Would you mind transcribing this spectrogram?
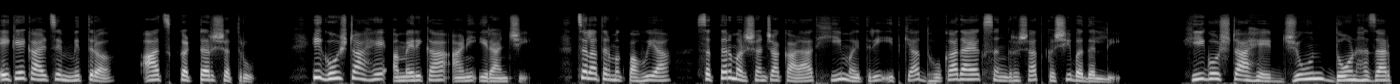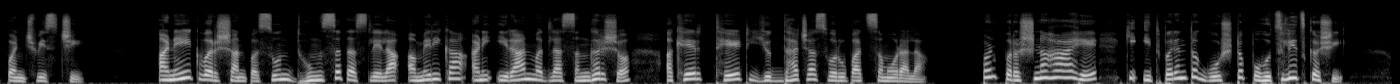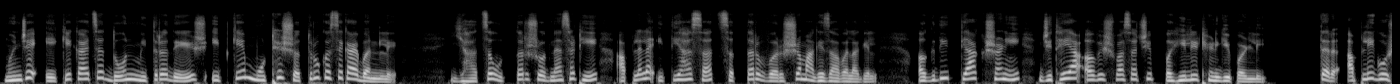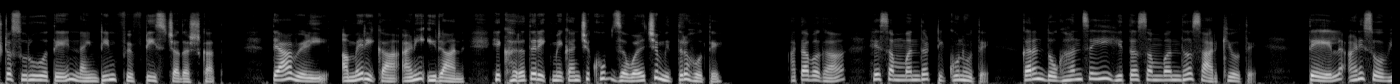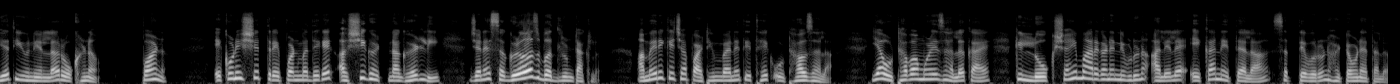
एकेकाळचे मित्र आज कट्टर शत्रू. ही गोष्ट आहे अमेरिका आणि इराणची. चला तर मग पाहूया सत्तर वर्षांच्या काळात ही मैत्री इतक्या धोकादायक संघर्षात कशी बदलली. ही गोष्ट आहे जून दोन हजार पंचवीसची अनेक वर्षांपासून धुमसत असलेला अमेरिका आणि इराणमधला संघर्ष अखेर थेट युद्धाच्या स्वरूपात समोर आला. पण प्रश्न हा आहे की इथपर्यंत गोष्ट पोहोचलीच कशी? म्हणजे एकेकाचे दोन मित्र देश इतके मोठे शत्रू कसे काय बनले? ह्याचं उत्तर शोधण्यासाठी आपल्याला इतिहासात सत्तर वर्ष मागे जावं लागेल. अगदी त्या क्षणी जिथे या अविश्वासाची पहिली ठिणगी पडली. तर आपली गोष्ट सुरू होते नाईन्टीन फिफ्टीजच्या दशकात. त्यावेळी अमेरिका आणि इराण हे खरं तर एकमेकांचे खूप जवळचे मित्र होते. आता बघा हे संबंध टिकून होते. कारण दोघांचेही हितसंबंध सारखे होते. तेल आणि सोव्हिएत युनियनला रोखणं. पण एकोणीसशे त्रेपन्नमध्ये एक अशी घटना घडली ज्याने सगळंच बदलून टाकलं. अमेरिकेच्या पाठिंब्याने तिथे एक उठाव झाला. या उठावामुळे झालं काय की लोकशाही मार्गाने निवडून आलेल्या एका नेत्याला सत्तेवरून हटवण्यात आलं.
